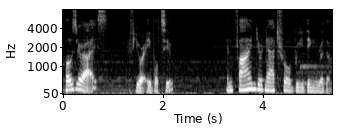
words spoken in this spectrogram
Close your eyes, if you are able to, and find your natural breathing rhythm.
